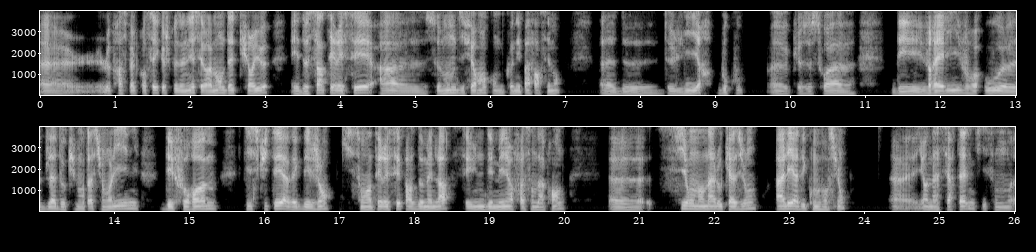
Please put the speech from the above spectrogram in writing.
le principal conseil que je peux donner, c'est vraiment d'être curieux et de s'intéresser à ce monde différent qu'on ne connaît pas forcément, de, lire beaucoup, que ce soit des vrais livres ou de la documentation en ligne, des forums, discuter avec des gens qui sont intéressés par ce domaine-là, c'est une des meilleures façons d'apprendre. si on en a l'occasion, aller à des conventions, euh, il y en a certaines qui sont euh,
